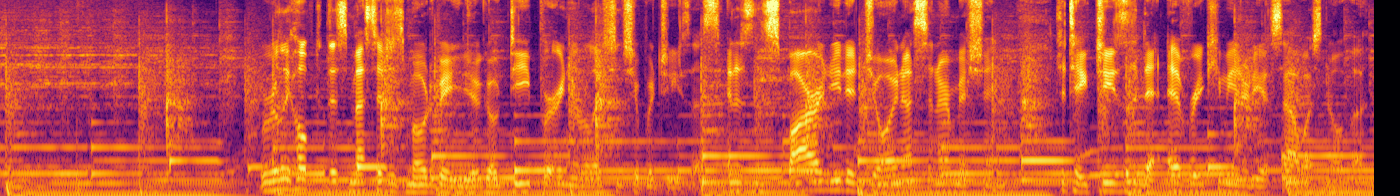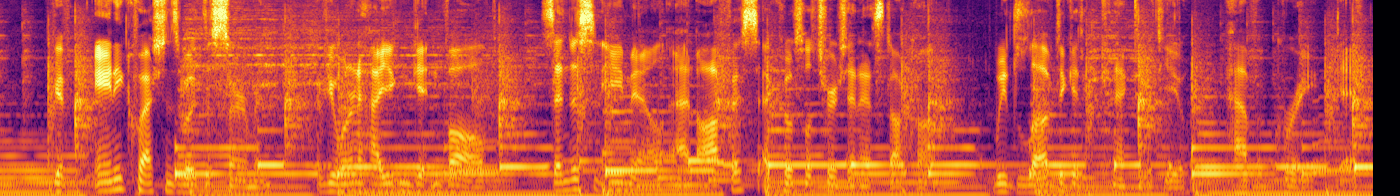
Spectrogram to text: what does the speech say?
We really hope that this message has motivated you to go deeper in your relationship with Jesus and has inspired you to join us in our mission to take Jesus into every community of Southwest Nova. If you have any questions about the sermon, if you want to know how you can get involved, send us an email at office at coastalchurchns.com. We'd love to get connected with you. Have a great day.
